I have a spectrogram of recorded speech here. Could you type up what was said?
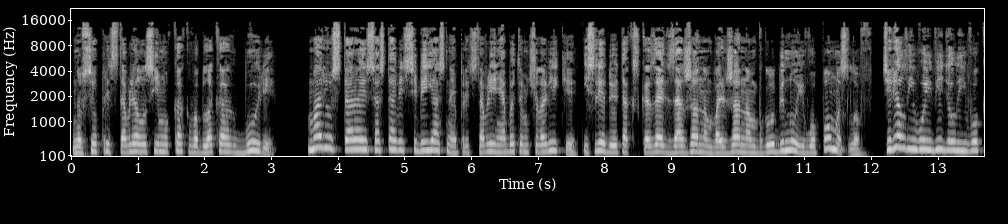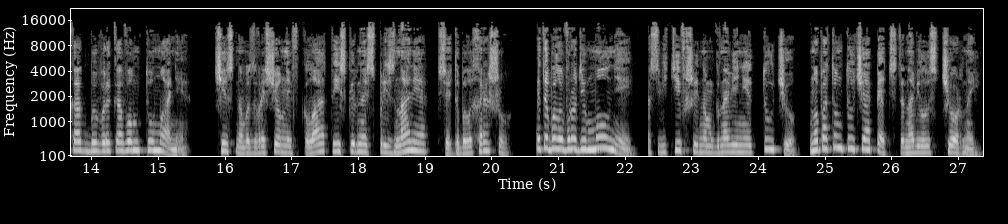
Но все представлялось ему как в облаках бури. Мариус, стараясь составить себе ясное представление об этом человеке и следуя, так сказать, за Жаном Вальжаном в глубину его помыслов, терял его и видел его как бы в роковом тумане. Честно возвращенный вклад, искренность признания — все это было хорошо. Это было вроде молнии, осветившей на мгновение тучу, но потом туча опять становилась черной.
